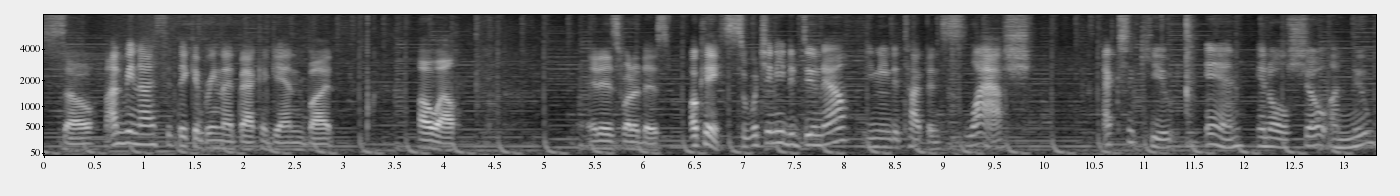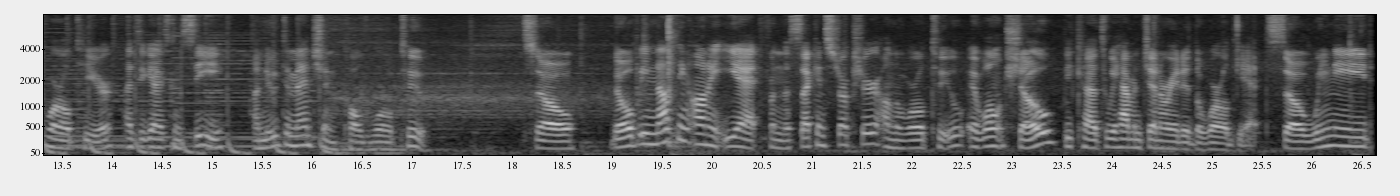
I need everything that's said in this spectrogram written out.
So that'd be nice if they could bring that back again, but oh well. It is what it is. Okay, so what you need to do now, you need to type in slash execute in. It'll show a new world here. As you guys can see, a new dimension called world 2. So there will be nothing on it yet from the second structure on the world 2. It won't show because we haven't generated the world yet. So we need,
